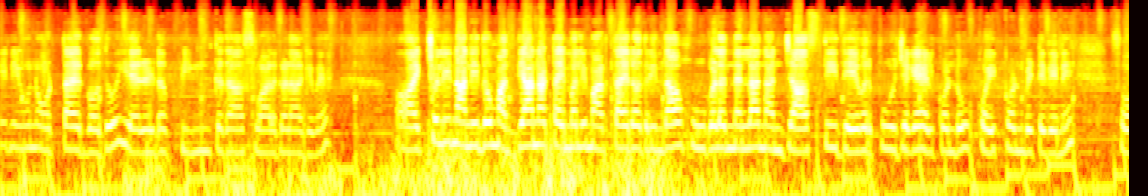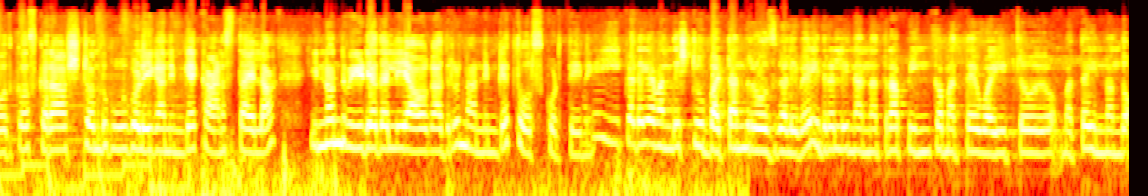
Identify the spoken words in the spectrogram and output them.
ಇಲ್ಲಿ ನೀವು ನೋಡ್ತಾ ಇರ್ಬೋದು. ಎರಡು ಪಿಂಕ್ ದಾಸವಾಳಗಳಾಗಿವೆ ಆ್ಯಕ್ಚುಲಿ ನಾನಿದು ಮಧ್ಯಾಹ್ನ ಟೈಮಲ್ಲಿ ಮಾಡ್ತಾ ಇರೋದ್ರಿಂದ ಹೂಗಳನ್ನೆಲ್ಲ ನಾನು ಜಾಸ್ತಿ ದೇವರ ಪೂಜೆಗೆ ಹೇಳ್ಕೊಂಡು ಕೊಯ್ಕೊಂಡು ಬಿಟ್ಟಿದ್ದೀನಿ ಸೊ ಅದಕ್ಕೋಸ್ಕರ ಅಷ್ಟೊಂದು ಹೂಗಳು ಈಗ ನಿಮಗೆ ಕಾಣಿಸ್ತಾ ಇಲ್ಲ. ಇನ್ನೊಂದು ವಿಡಿಯೋದಲ್ಲಿ ಯಾವಾಗಾದರೂ ನಾನು ನಿಮಗೆ ತೋರಿಸ್ಕೊಡ್ತೀನಿ. ಈ ಕಡೆಗೆ ಒಂದಿಷ್ಟು ಬಟನ್ ರೋಸ್ಗಳಿವೆ. ಇದರಲ್ಲಿ ನನ್ನ ಹತ್ರ ಪಿಂಕ್ ಮತ್ತು ವೈಟ್ ಮತ್ತು ಇನ್ನೊಂದು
